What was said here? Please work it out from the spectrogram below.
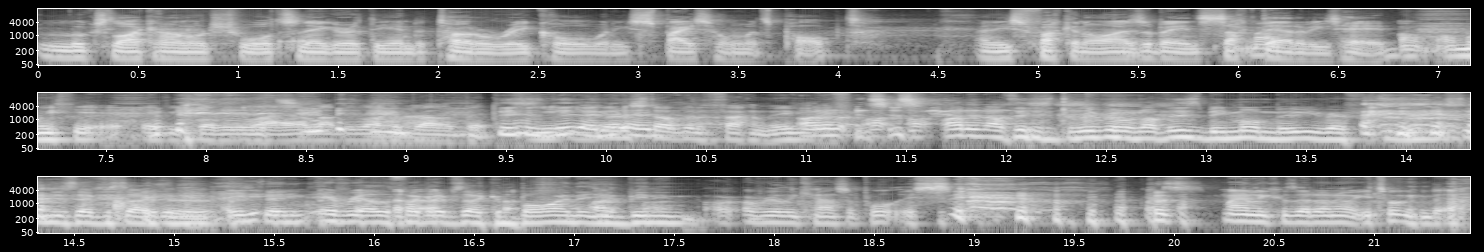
looks like Arnold Schwarzenegger at the end of Total Recall when his space helmet's popped and his fucking eyes are being sucked Mate, out of his head. I'm, I'm with you every step of the way. I love you like a brother, but This is you, the- you got to and- stop with the fucking movie I don't, references. I, I don't know if this is deliberate or not, but this has been more movie references in this, in this episode than, than every other fucking episode combined that you've been in. I, I really can't support this because mainly because I don't know what you're talking about.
